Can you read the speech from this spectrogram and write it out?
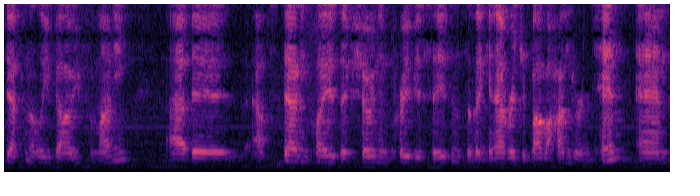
definitely value for money. Uh, they're outstanding players. They've shown in previous seasons that they can average above 110 and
